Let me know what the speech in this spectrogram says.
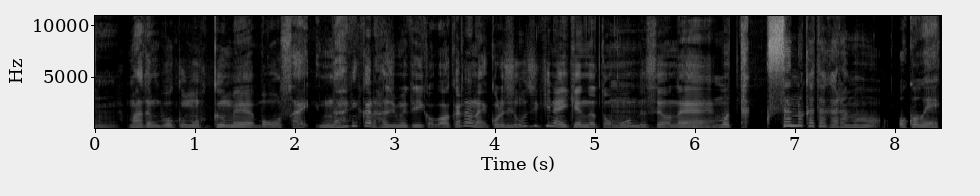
ん。まあでも僕も含め防災何から始めていいかわからない。これ正直な意見だと思うんですよね。もうたくさんの方からもお声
